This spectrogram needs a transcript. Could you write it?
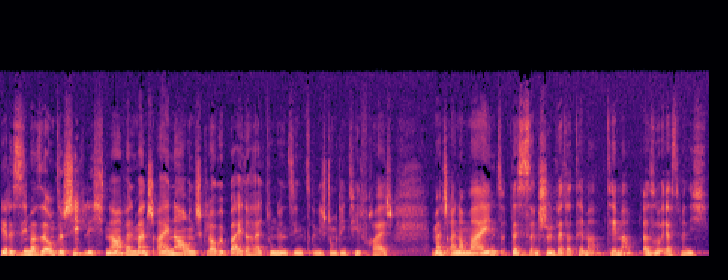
Ja, das ist immer sehr unterschiedlich, ne? weil manch einer, und ich glaube, beide Haltungen sind nicht unbedingt hilfreich, manch einer meint, das ist ein Schönwetterthema. Thema. Also erst wenn ich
